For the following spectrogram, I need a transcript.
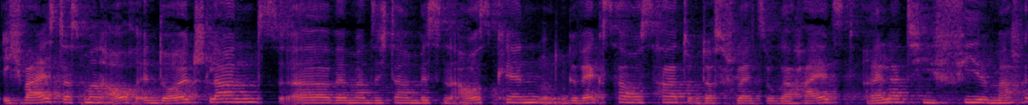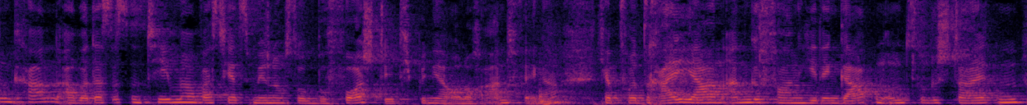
Ich weiß, dass man auch in Deutschland, äh, wenn man sich da ein bisschen auskennt und ein Gewächshaus hat und das vielleicht sogar heizt, relativ viel machen kann. Aber das ist ein Thema, was jetzt mir noch so bevorsteht. Ich bin ja auch noch Anfänger. Ich habe vor drei Jahren angefangen, hier den Garten umzugestalten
